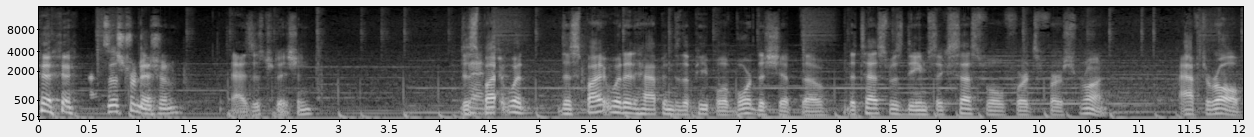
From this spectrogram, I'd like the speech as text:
That's this tradition. as is tradition. Despite what despite what had happened to the people aboard the ship though, the test was deemed successful for its first run. After all,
